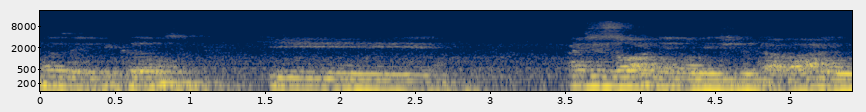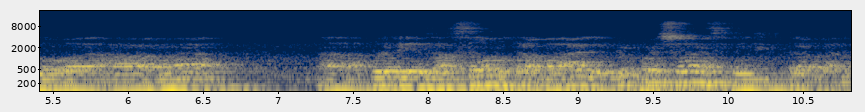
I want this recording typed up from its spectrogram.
nós verificamos que a desordem no ambiente de trabalho, a, a, a, organização do trabalho proporciona acidentes de trabalho.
